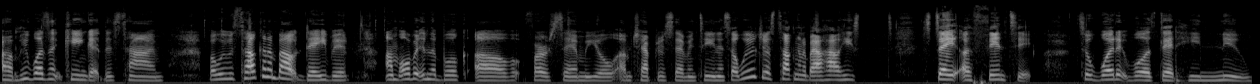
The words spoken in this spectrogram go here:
Um, he wasn't king at this time, but we was talking about David um, over in the book of First Samuel, um, chapter 17. And so we were just talking about how he stayed authentic to what it was that he knew.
